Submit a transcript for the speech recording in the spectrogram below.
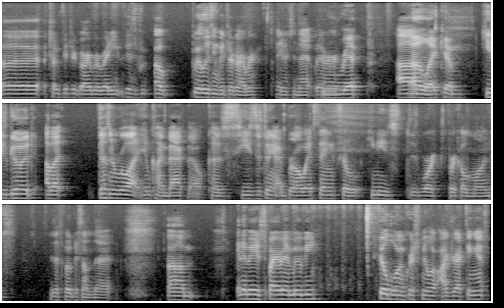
Uh, I talked Victor Garber already because oh we're losing Victor Garber. I mentioned that. Whatever. Rip. Um, I like him. He's good, uh, but doesn't rule out him coming back though, because he's just doing a Broadway thing, so he needs to work for a couple months. He's to focus on that. Um, animated Spider-Man movie. Phil Lord and Chris Miller are directing it.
